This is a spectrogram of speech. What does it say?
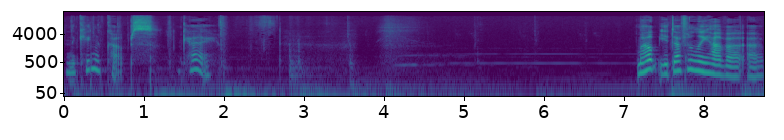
and the King of Cups. Okay. Well, you definitely have a, a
